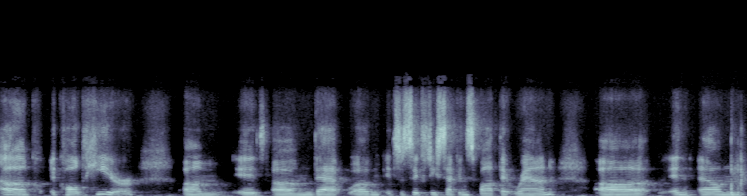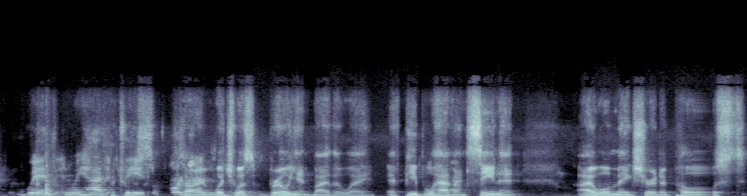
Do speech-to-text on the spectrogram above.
uh, called Here. Um, it's um, that um, it's a 60 second spot that ran, uh, and um, with and we had which the was fortune- sorry, which was brilliant, by the way. If people haven't seen it, I will make sure to post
